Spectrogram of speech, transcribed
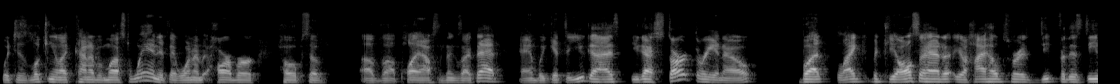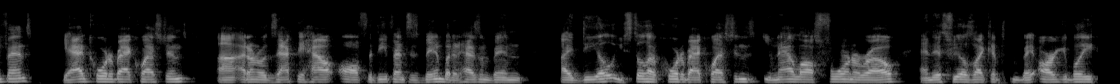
which is looking like kind of a must win if they want to harbor hopes of of uh, playoffs and things like that. And we get to you guys. You guys start three and zero, oh, but like, but you also had you know high hopes for for this defense. You had quarterback questions. Uh, I don't know exactly how off the defense has been, but it hasn't been ideal. You still have quarterback questions. You've now lost four in a row, and this feels like it's arguably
